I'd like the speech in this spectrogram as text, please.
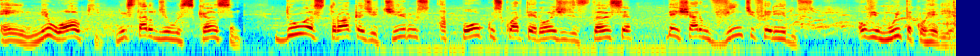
Em Milwaukee, no estado de Wisconsin, duas trocas de tiros a poucos quarteirões de distância deixaram 20 feridos. Houve muita correria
